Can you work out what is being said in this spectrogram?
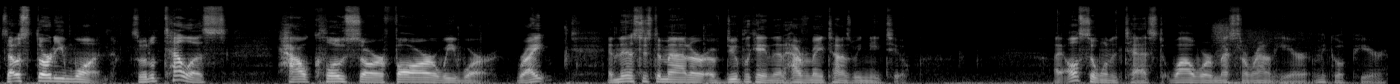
So that was 31. So it'll tell us how close or far we were, right? And then it's just a matter of duplicating that however many times we need to. I also want to test while we're messing around here. Let me go up here.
